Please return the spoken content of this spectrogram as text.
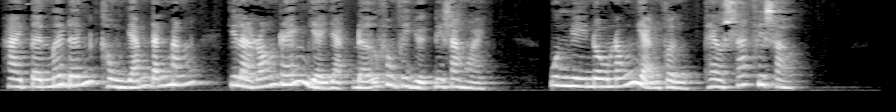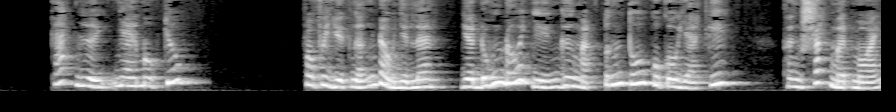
hai tên mới đến không dám đánh mắng, chỉ là rón rén dè dặt đỡ Phong Phi Duyệt đi ra ngoài. Quân nghi nôn nóng dạng phần, theo sát phía sau. Các người nhẹ một chút. Phong Phi Duyệt ngẩng đầu nhìn lên, giờ đúng đối diện gương mặt tuấn tú của cô già kiết. Thân sắc mệt mỏi,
